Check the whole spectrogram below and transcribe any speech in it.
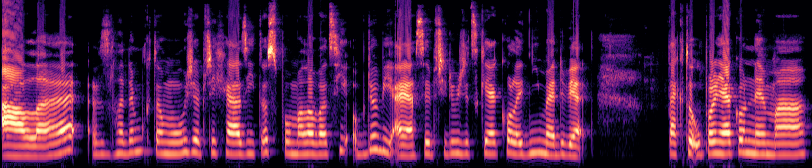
ale vzhledem k tomu, že přichází to zpomalovací období a já si přijdu vždycky jako lední medvěd, tak to úplně jako nemá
